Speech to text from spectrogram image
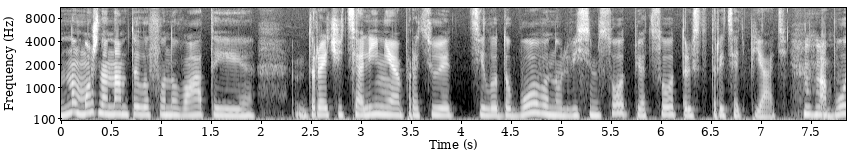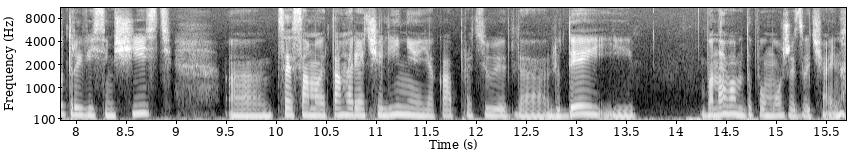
ну можна нам телефонувати. До речі, ця лінія працює цілодобово 0800 500 335 угу. або 386. Це саме та гаряча лінія, яка працює для людей і вона вам допоможе, звичайно.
